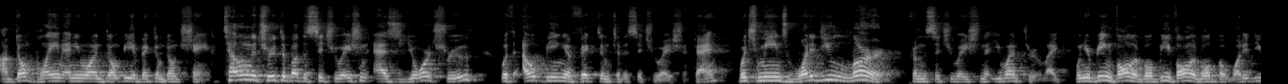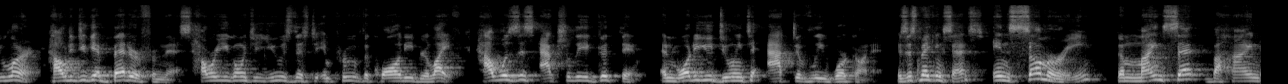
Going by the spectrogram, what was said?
Um, don't blame anyone. Don't be a victim. Don't shame. Telling the truth about the situation as your truth without being a victim to the situation. Okay. Which means, what did you learn from the situation that you went through? Like when you're being vulnerable, be vulnerable, but what did you learn? How did you get better from this? How are you going to use this to improve the quality of your life? How was this actually a good thing? And what are you doing to actively work on it? Is this making sense? In summary, the mindset behind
